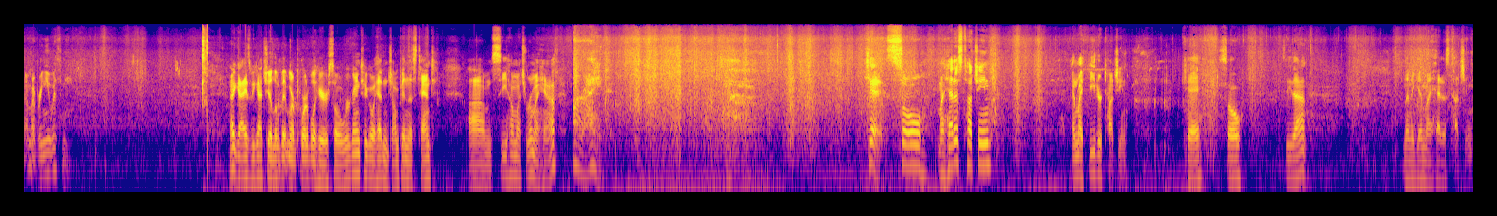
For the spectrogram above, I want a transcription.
I'm gonna bring you with me. All right guys we got you a little bit more portable here so we're going to go ahead and jump in this tent um, see how much room I have. All right. Okay, so my head is touching and my feet are touching. Okay, so see that? then again, my head is touching.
